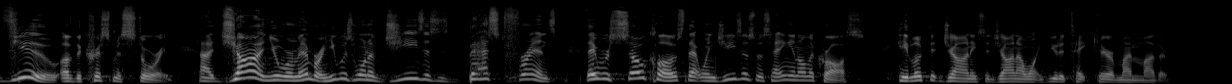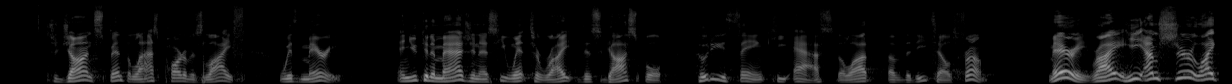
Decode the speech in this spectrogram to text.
view of the Christmas story. Uh, John, you'll remember, he was one of Jesus' best friends. They were so close that when Jesus was hanging on the cross, he looked at John. He said, John, I want you to take care of my mother. So John spent the last part of his life with Mary. And you can imagine as he went to write this gospel, who do you think he asked a lot of the details from? Mary, right? He, I'm sure, like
